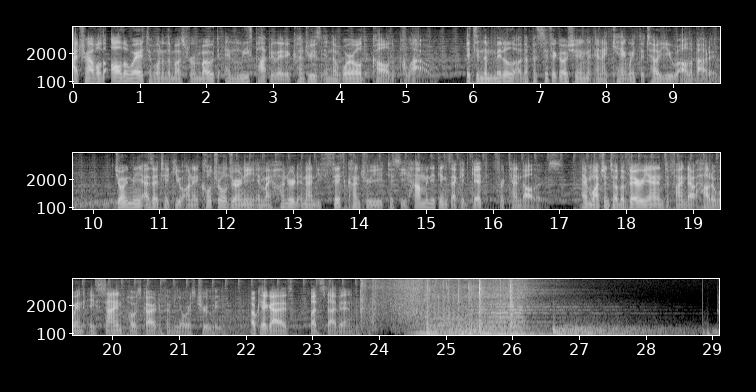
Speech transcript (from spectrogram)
I traveled all the way to one of the most remote and least populated countries in the world called Palau. It's in the middle of the Pacific Ocean and I can't wait to tell you all about it. Join me as I take you on a cultural journey in my 195th country to see how many things I could get for $10. And watch until the very end to find out how to win a signed postcard from yours truly. Okay guys, let's dive in.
